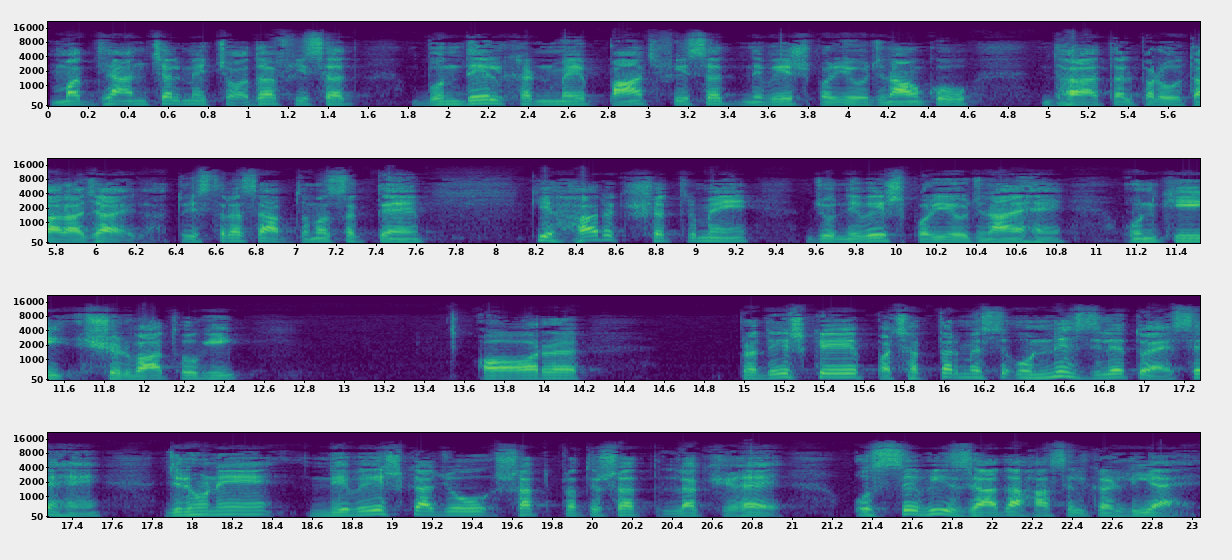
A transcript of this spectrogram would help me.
मध्यांचल में चौदह फ़ीसद, बुंदेलखंड में पाँच फ़ीसद निवेश परियोजनाओं को धरातल पर उतारा जाएगा। तो इस तरह से आप समझ सकते हैं कि हर क्षेत्र में जो निवेश परियोजनाएँ हैं, उनकी शुरुआत होगी। और प्रदेश के 75 में से 19 ज़िले तो ऐसे हैं जिन्होंने निवेश का जो शत प्रतिशत लक्ष्य है उससे भी ज़्यादा हासिल कर लिया है।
